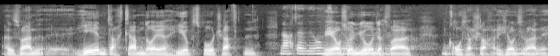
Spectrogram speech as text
Also es waren, äh, jeden Tag kamen neue Hiobsbotschaften. Nach der Währungsunion. Währungsunion, das war ein großer Schlag. Nicht? Und eine,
